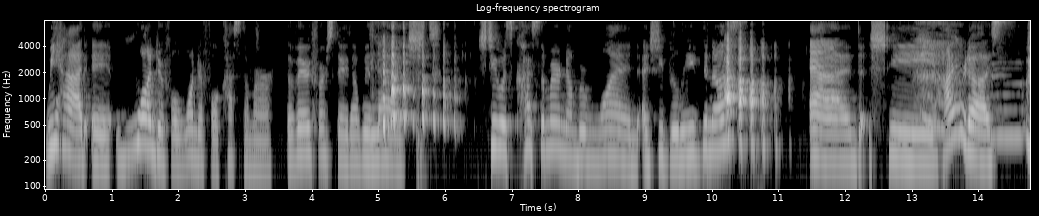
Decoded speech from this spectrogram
We had a wonderful, wonderful customer the very first day that we launched. she was customer number one and she believed in us and she hired us.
